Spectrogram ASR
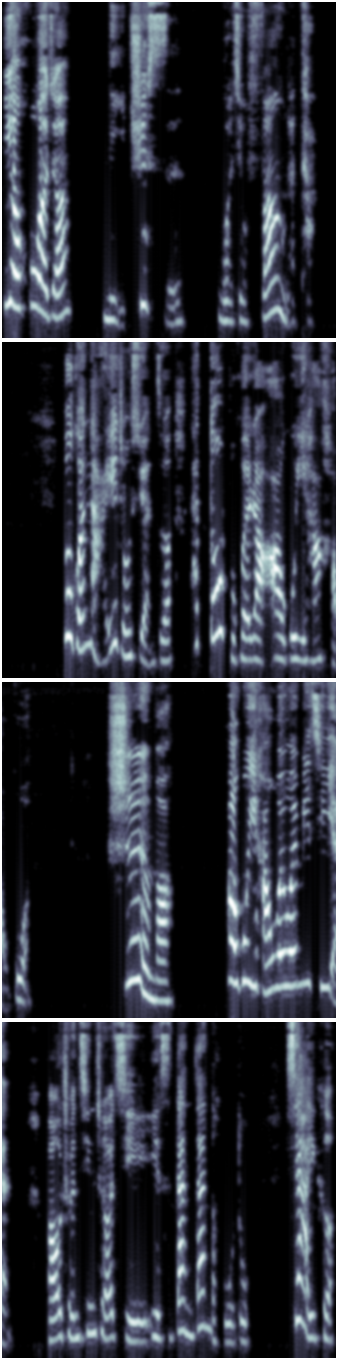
又或者你去死，我就放了他。不管哪一种选择，他都不会让傲孤一寒好过，是吗？傲孤一寒微微眯起眼，薄唇轻扯起一丝淡淡的弧度。下一刻，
